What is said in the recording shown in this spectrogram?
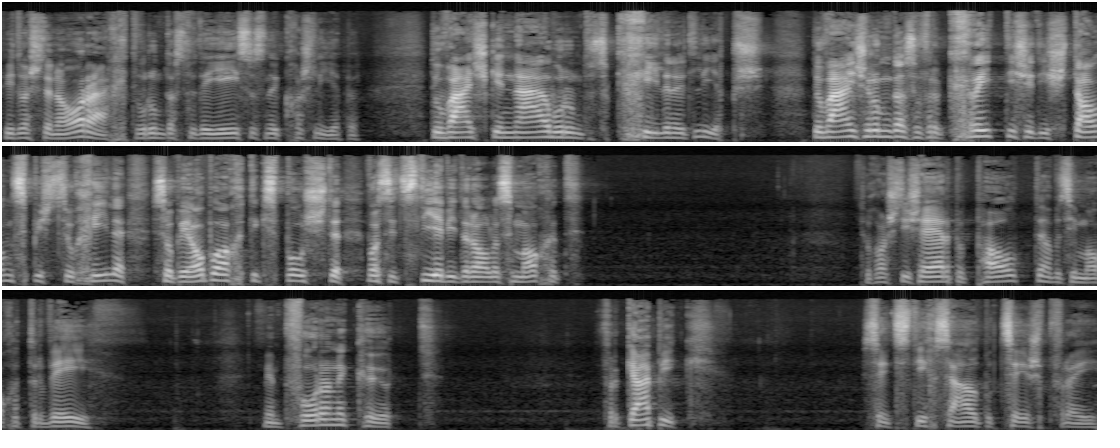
weil du hast ein Anrecht, warum dass du den Jesus nicht kannst lieben kannst. Du weißt genau, warum du Kille nicht liebst. Du weißt, warum du auf einer kritischen Distanz bist zu Kille, so Beobachtungsposten, was jetzt die wieder alles machen. Du kannst die Scherben behalten, aber sie machen dir weh. Wir haben vorhin gehört, Vergebung setzt dich selber zuerst frei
